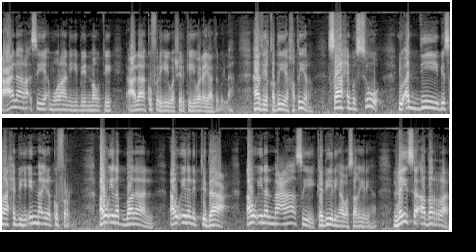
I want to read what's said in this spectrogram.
على رأسه يأمرانه بالموت على كفره وشركه والعياذ بالله. هذه قضية خطيرة. صاحب السوء يؤدي بصاحبه إما إلى الكفر أو إلى الضلال أو إلى الابتداع أو إلى المعاصي كبيرها وصغيرها. ليس أضر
